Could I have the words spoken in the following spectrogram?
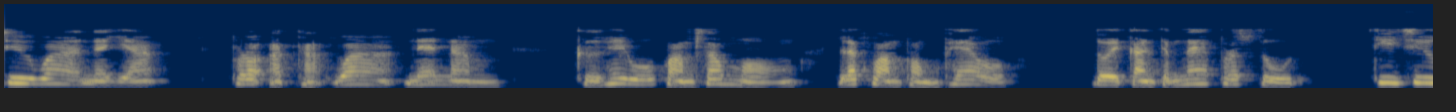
ชื่อว่านยะ เพราะอัตถะว่าแนะนำคือให้รู้ความเศร้าหมองและความผ่องแผ้ว โดยการจำแนกพระสูตร ที่ชื่อ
